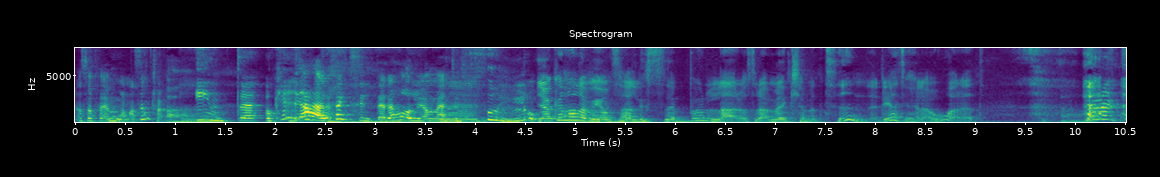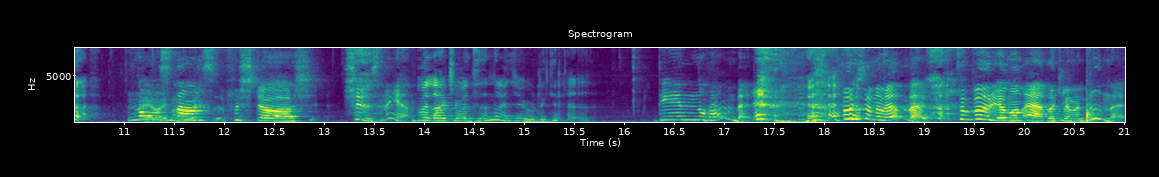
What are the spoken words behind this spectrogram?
alltså för en månad sedan tror jag. Ja. inte okej. Det är det faktiskt inte, det håller jag med till fullo. Jag kan hålla med om så här lussebullar och sådär, men clementiner, det äter jag hela året. Nej, men, någonstans förstörs tjusningen. Men är clementiner en julgrej? Det är november. Första november så börjar man äta clementiner.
